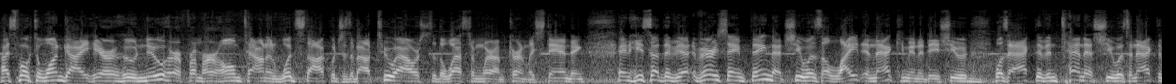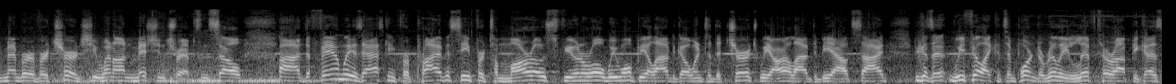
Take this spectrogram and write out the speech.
I spoke to one guy here who knew her from her hometown in Woodstock, which is about two hours to the west from where I'm currently standing. And he said the very same thing that she was a light in that community. She was active in tennis. She was an active member of her church. She went on mission trips. And so uh, the family family is asking for privacy for tomorrow's funeral. We won't be allowed to go into the church. We are allowed to be outside because we feel like it's important to really lift her up because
